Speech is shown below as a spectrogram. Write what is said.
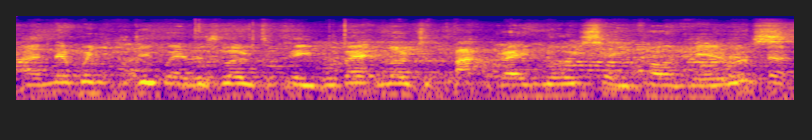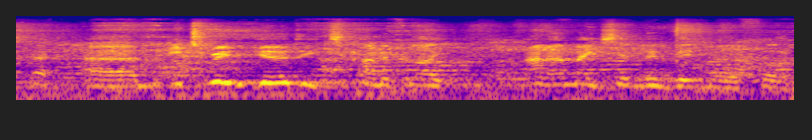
And then when you can do it where there's loads of people, there loads of background noise so you can't hear us. Um, it's really good. It's kind of like, and it makes it a little bit more fun.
